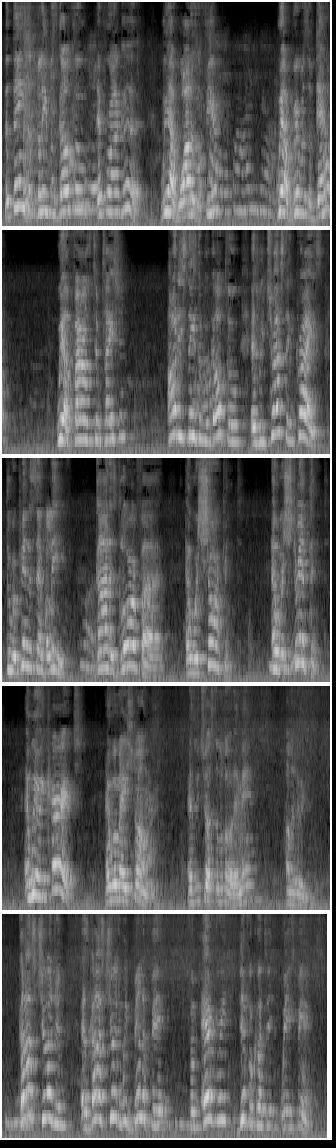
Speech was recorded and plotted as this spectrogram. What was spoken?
The things that believers go through, they're for our good. We have waters of fear. We have rivers of doubt. We have fires of temptation. All these things that we go through as we trust in Christ through repentance and belief, God is glorified and we're sharpened and we're strengthened and we're encouraged and we're made stronger as we trust in the Lord. Amen. Hallelujah. God's children, as God's children, we benefit from every difficulty we experience.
